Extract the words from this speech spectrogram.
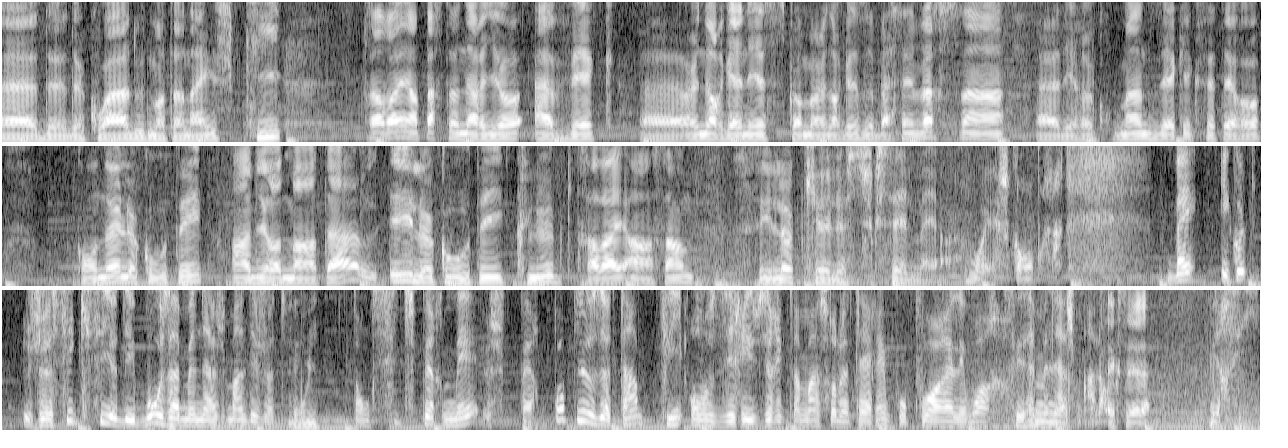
euh, de, de quad ou de motoneige qui travaille en partenariat avec euh, un organisme comme un organisme de bassin versant, euh, des regroupements de ZEC, etc., qu'on a le côté environnemental et le côté club qui travaillent ensemble, c'est là que le succès est le meilleur. Oui, je comprends. Bien, écoute, je sais qu'ici, il y a des beaux aménagements déjà de fait. Oui. Donc, si tu permets, je perds pas plus de temps, puis on se dirige directement sur le terrain pour pouvoir aller voir ces aménagements-là. Excellent. Merci.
